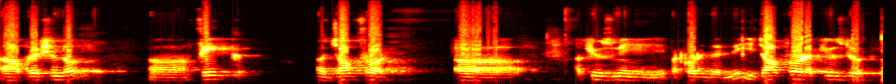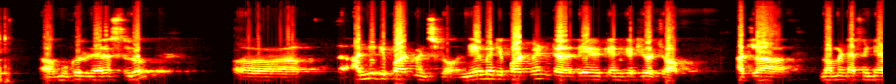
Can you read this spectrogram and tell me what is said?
ఆపరేషన్లో ఫేక్ జాబ్ ఫ్రాడ్ అక్యూజ్ని పట్టుకోవడం జరిగింది. ఈ జాబ్ ఫ్రాడ్ అక్యూజ్డ్ ముగ్గురు నేరస్తులు అన్ని డిపార్ట్మెంట్స్లో name a department they can get your job అట్లా గవర్నమెంట్ ఆఫ్ ఇండియా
